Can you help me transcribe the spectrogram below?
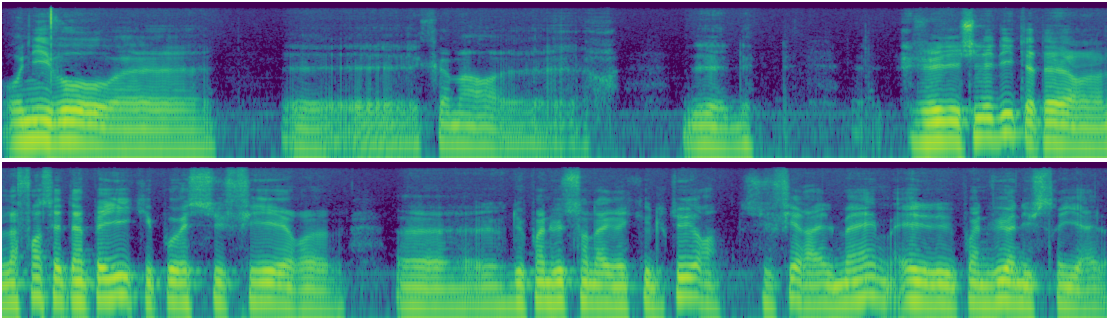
Au niveau, euh, euh, comment, euh, je, l'ai dit tout à l'heure, la France est un pays qui pouvait suffire, du point de vue de son agriculture, suffire à elle-même et du point de vue industriel.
